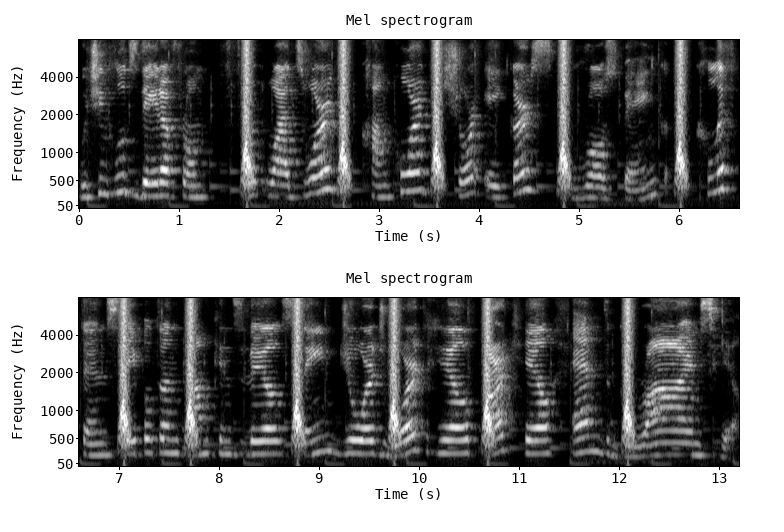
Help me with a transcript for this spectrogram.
which includes data from Fort Wadsworth, Concord, Shore Acres, Rosebank, Clifton, Stapleton, Tompkinsville, St. George, Ward Hill, Park Hill, and Grymes Hill.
